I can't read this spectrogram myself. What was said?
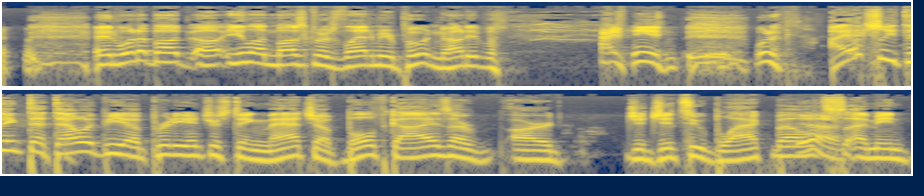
And what about uh, Elon Musk versus Vladimir Putin? How do you? I mean, what? I actually think that that would be a pretty interesting matchup. Both guys are are jiu-jitsu black belts. Yeah. I mean,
